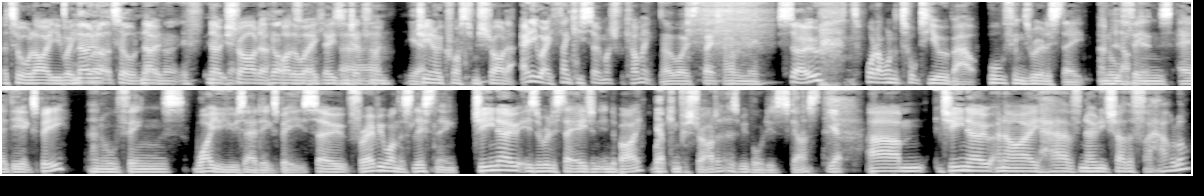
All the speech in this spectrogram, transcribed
at all, are you? Where you no, work? not at all. No, no, no. If, No, if- Strada, by the way, ladies and Uh, gentlemen. yeah. Gino Cross from Strada. Anyway, thank you so much for coming. No worries. Thanks for having me. So, what I want to talk to you about all things real estate and all Love it. things AirDXB and all things why you use AirDXB. So, for everyone that's listening, Gino is a real estate agent in Dubai, working for Strada, as we've already discussed. Yep. Um, Gino and I have known each other for how long?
